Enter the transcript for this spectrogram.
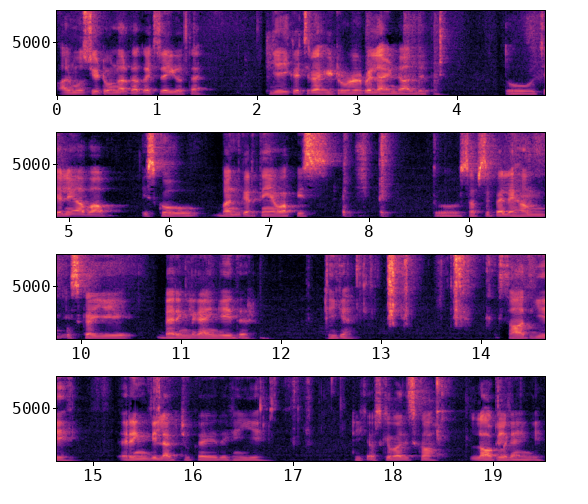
ऑलमोस्ट ये टोनर का कचरा ही होता है। यही कचरा हीट रोलर पे लाइन डाल देते हैं। तो चलें, अब आप इसको बंद करते हैं वापस। तो सबसे पहले हम इसका ये बैरिंग लगाएँगे इधर, ठीक है? साथ ये रिंग भी लग चुका है, ये देखें ये, ठीक है? उसके बाद इसका लॉक लगाएँगे।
